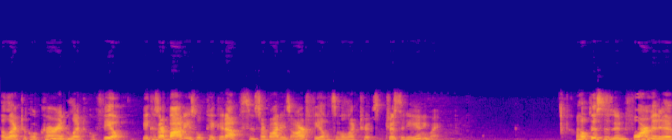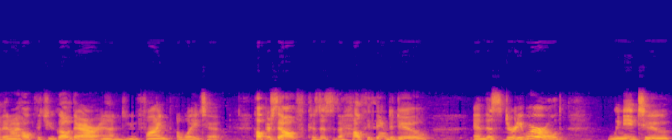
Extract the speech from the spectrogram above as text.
electrical current, electrical field, because our bodies will pick it up since our bodies are fields of electricity anyway. I hope this is informative and I hope that you go there and you find a way to help yourself because this is a healthy thing to do in this dirty world. We need to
